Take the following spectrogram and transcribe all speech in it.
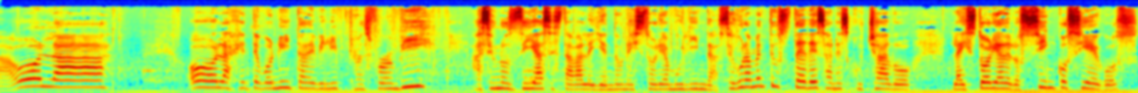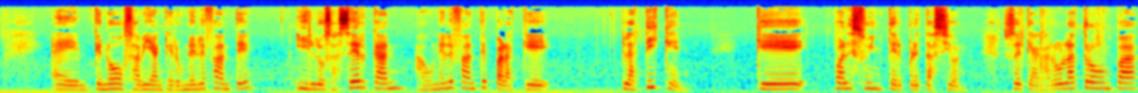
Hola, hola. Gente bonita de Believe Transform Be. Hace unos días estaba leyendo una historia muy linda. Seguramente ustedes han escuchado la historia de los cinco ciegos eh, que no sabían que era un elefante y los acercan a un elefante para que platiquen que, cuál es su interpretación. Entonces el que agarró la trompa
